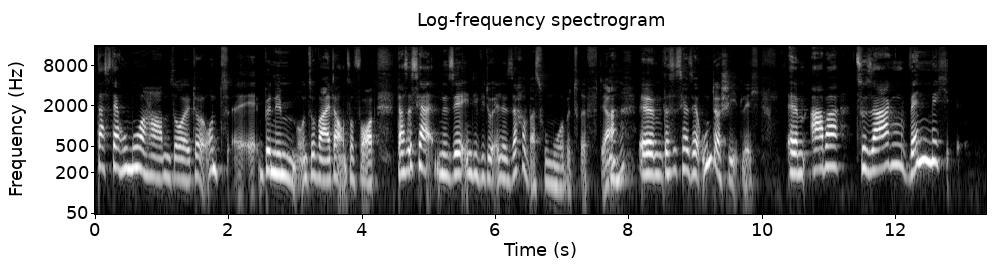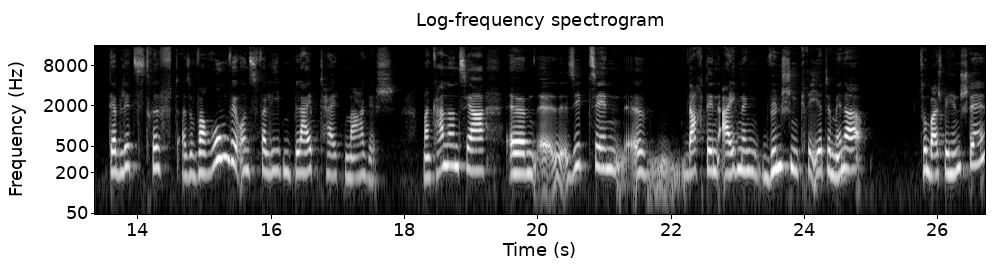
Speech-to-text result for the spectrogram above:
dass der Humor haben sollte und äh, Benimm und so weiter und so fort. Das ist ja eine sehr individuelle Sache, was Humor betrifft. Ja, mhm. ähm, das ist ja sehr unterschiedlich. Ähm, aber zu sagen, wenn mich der Blitz trifft, also warum wir uns verlieben, bleibt halt magisch. Man kann uns ja ähm, 17 äh, nach den eigenen Wünschen kreierte Männer zum Beispiel hinstellen.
